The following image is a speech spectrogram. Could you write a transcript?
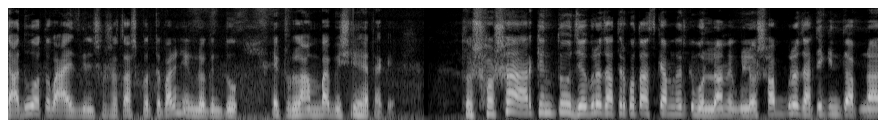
জাদু অথবা আইস গ্রিন শশা চাষ করতে পারেন। এগুলো কিন্তু একটু লম্বা বেশি হয়ে থাকে। তো শশার কিন্তু যেগুলো জাতের কথা আজকে আপনাদেরকে বললাম, এগুলো সবগুলো জাতি কিন্তু আপনার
